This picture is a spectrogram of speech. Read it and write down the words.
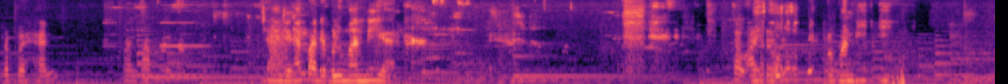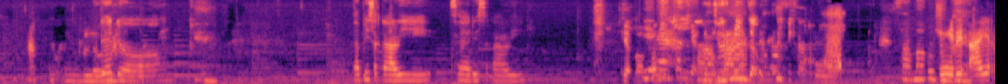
rebahan. Mantap. Jangan-jangan pada belum mandi ya? Tahu aja. Belum mandi. Aku belum. Udah mandi. dong. Tapi sekali, sehari sekali. Enggak apa-apa, Iya, kita kan enggak sama. Jujur nih nggak munafik aku. Sama aku juga. Ngirit air.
